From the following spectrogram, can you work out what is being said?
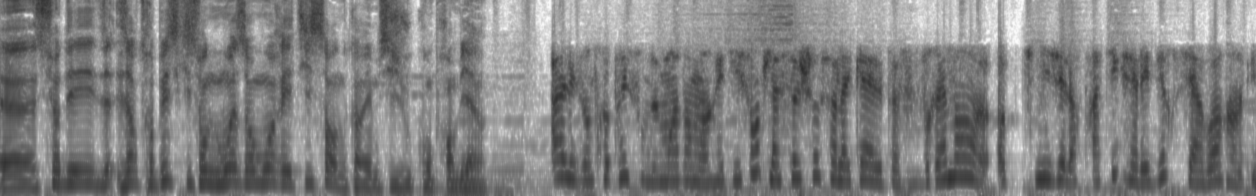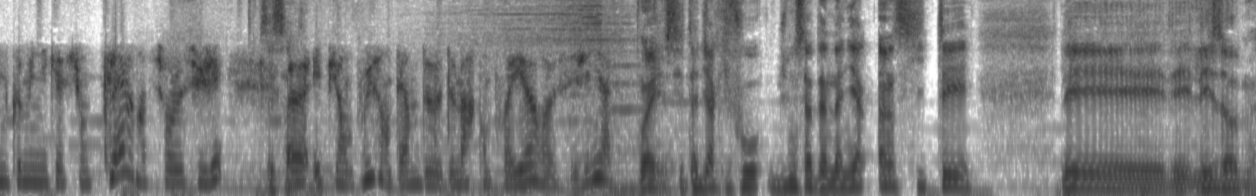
euh, sur des entreprises qui sont de moins en moins réticentes quand même, si je vous comprends bien. Ah, les entreprises sont de moins en moins réticentes. La seule chose sur laquelle elles peuvent vraiment euh, optimiser leurs pratiques, j'allais dire, c'est avoir un- une communication claire hein, sur le sujet. C'est ça. Euh, et puis en plus, en termes de, de marque employeur, euh, c'est génial. Oui, c'est-à-dire qu'il faut d'une certaine manière inciter les, les, les hommes,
